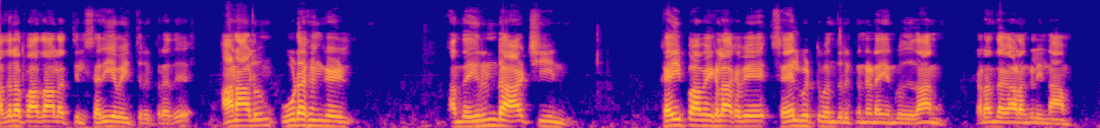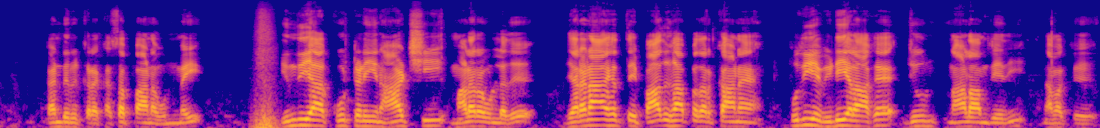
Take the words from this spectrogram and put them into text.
அதல பாதாளத்தில் சரிய வைத்திருக்கிறது. ஆனாலும் ஊடகங்கள் அந்த இருண்ட ஆட்சியின் கைப்பாவைகளாகவே செயல்பட்டு வந்திருக்கின்றன என்பதுதான் கடந்த காலங்களில் நாம் கண்டிருக்கிற கசப்பான உண்மை. இந்தியா கூட்டணியின் ஆட்சி மலர உள்ளது. ஜனநாயகத்தை பாதுகாப்பதற்கான புதிய விடியலாக ஜூன் நாலாம் தேதி நமக்கு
